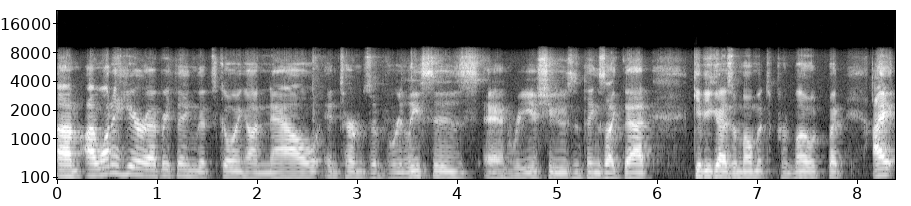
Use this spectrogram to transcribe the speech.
Um, I want to hear everything that's going on now in terms of releases and reissues and things like that. Give you guys a moment to promote. But I,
